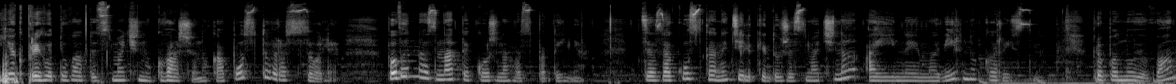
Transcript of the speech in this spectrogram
Як приготувати смачну квашену капусту в розсолі, повинна знати кожна господиня. Ця закуска не тільки дуже смачна, а й неймовірно корисна. Пропоную вам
